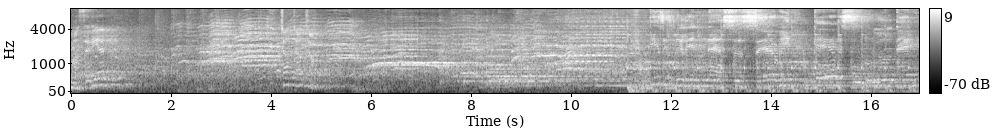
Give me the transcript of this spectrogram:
Fremont City in. Is it really necessary every single day?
